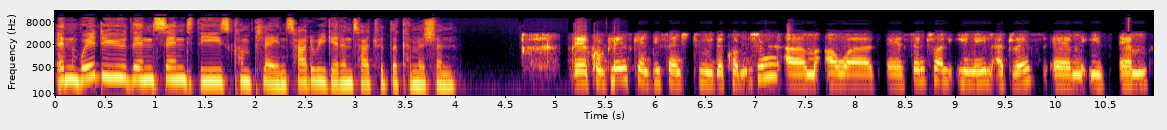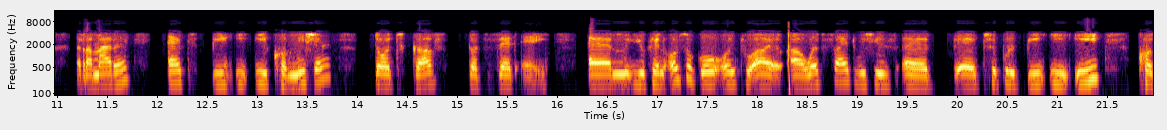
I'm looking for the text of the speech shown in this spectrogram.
And where do you then send these complaints? How do we get in touch with the Commission? The complaints can be sent to the Commission. Um, our uh, central email address um, is mramare at beecommission.gov.za. Um, you can also go onto our, our website, which is uh, uh, BEE. Uh,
